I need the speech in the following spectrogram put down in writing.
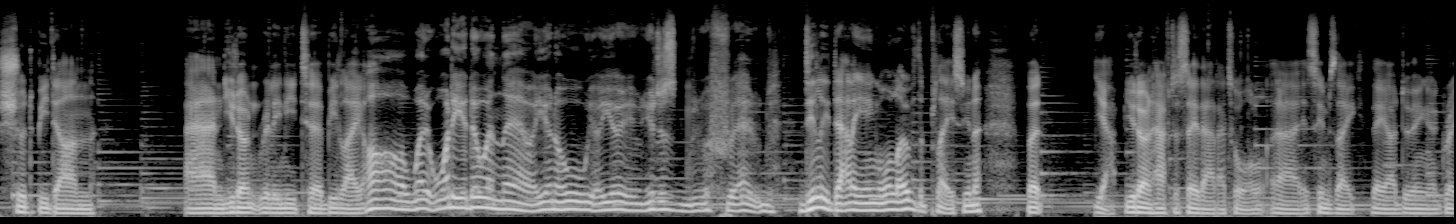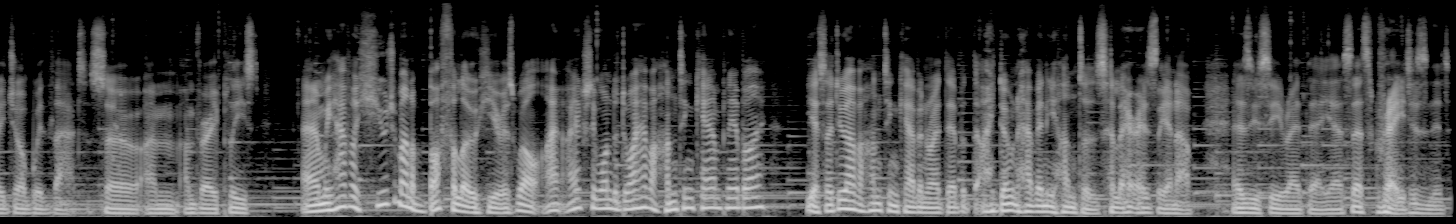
should be done and you don't really need to be like, oh, what, what are you doing there? You know, you're, you're just dilly-dallying all over the place, you know? But yeah, you don't have to say that at all. Uh, it seems like they are doing a great job with that, so I'm, I'm very pleased. And we have a huge amount of buffalo here as well. I, I actually wonder, do I have a hunting camp nearby? Yes, I do have a hunting cabin right there, but I don't have any hunters, hilariously enough, as you see right there. Yes, that's great, isn't it?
